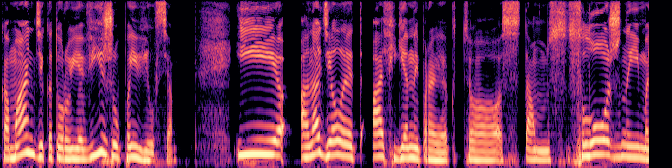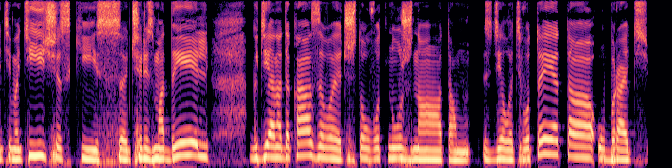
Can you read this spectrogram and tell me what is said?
команде, которую я вижу, появился. И она делает офигенный проект, э, там сложный, математический, с, через модель, где она доказывает, что вот нужно там сделать вот это, убрать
